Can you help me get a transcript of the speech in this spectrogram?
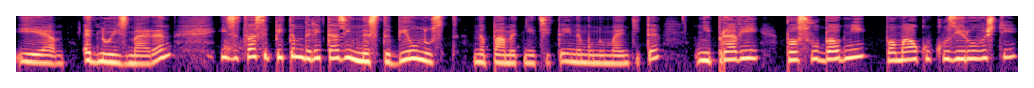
и е, едноизмерен. И затова се питам дали тази нестабилност на паметниците и на монументите ни прави по-свободни, по-малко козируващи,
